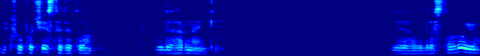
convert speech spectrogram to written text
Якщо почистити, то буде гарненький. Я його відреставрую.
